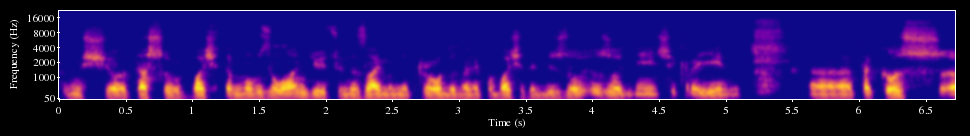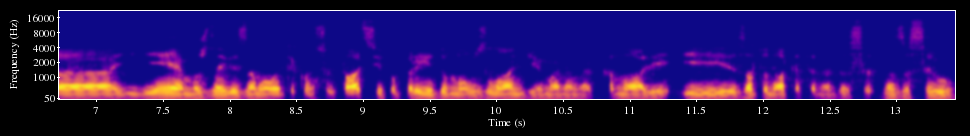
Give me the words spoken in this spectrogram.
тому що те, що ви бачите в Нову Зеландію, цю незайману природу, ви не побачите більш жо- жодній іншій країні. Е, Також е, є можливість замовити консультацію по переїду в Нову Зеландію у мене на каналі і задонатити на ЗСУ.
